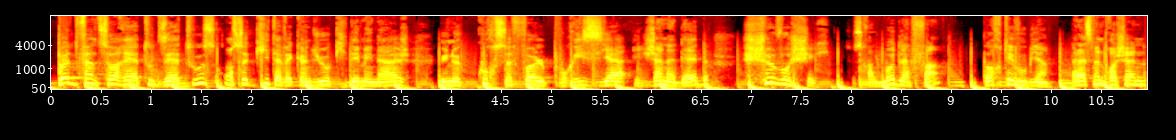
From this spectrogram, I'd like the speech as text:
Bonne fin de soirée à toutes et à tous. On se quitte avec un duo qui déménage, une course folle pour Isia et Jeanne Aded, chevauchée. Ce sera le mot de la fin. Portez-vous bien. À la semaine prochaine.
